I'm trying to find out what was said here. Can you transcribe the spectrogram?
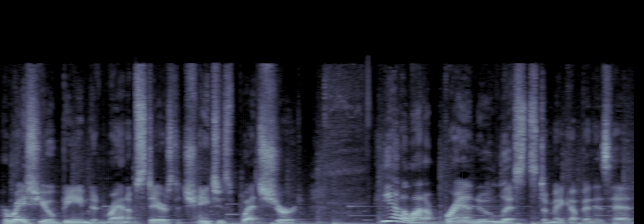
Horatio beamed and ran upstairs to change his wet shirt. He had a lot of brand new lists to make up in his head.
